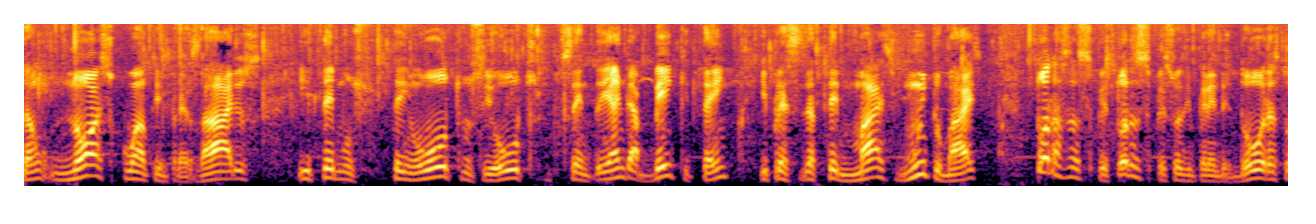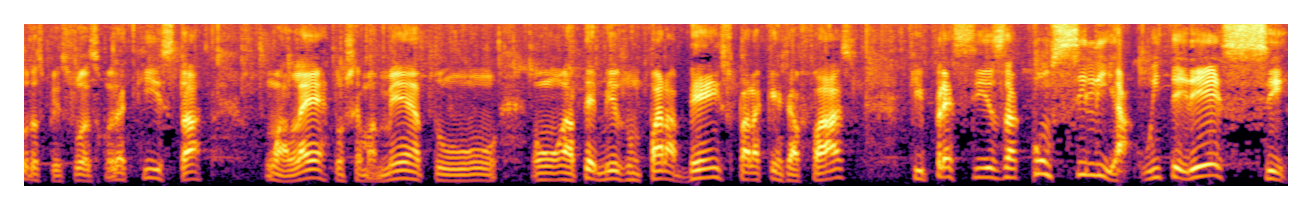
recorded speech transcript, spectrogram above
Então, nós, quanto empresários, e temos tem outros e outros, e ainda bem que tem, e precisa ter mais, muito mais, todas as, todas as pessoas empreendedoras, todas as pessoas, aqui está um alerta, um chamamento, um, um, até mesmo um parabéns para quem já faz, que precisa conciliar o interesse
